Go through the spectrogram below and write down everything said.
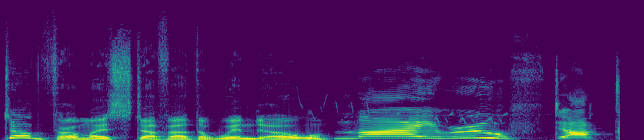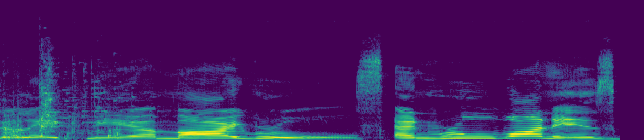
Don't throw my stuff out the window. My roof, Dr. Lakenear, my rules. And rule one is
